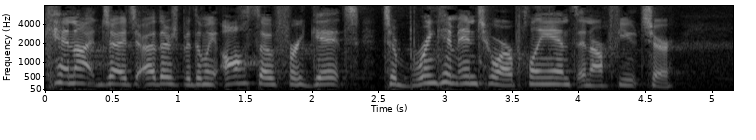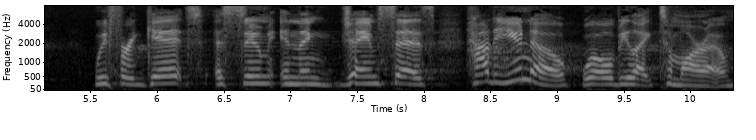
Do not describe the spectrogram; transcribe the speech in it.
cannot judge others, but then we also forget to bring him into our plans and our future. We forget, assume, and then James says, How do you know what will be like tomorrow?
